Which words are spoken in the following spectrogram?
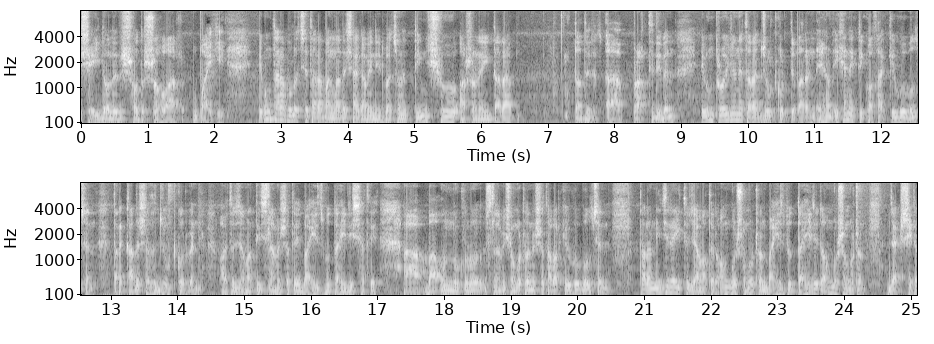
সেই দলের সদস্য হওয়ার উপায় কি। এবং তারা বলেছে তারা বাংলাদেশে আগামী নির্বাচনে তিনশো আসনেই তারা তাদের প্রার্থী দিবেন এবং প্রয়োজনে তারা জোট করতে পারেন। এখন এখানে একটি কথা, কেউ কেউ বলছেন তারা কাদের সাথে জোট করবেন? হয়তো জামাত ইসলামের সাথে বা হিজবুত তাহিরির সাথে বা অন্য কোনো ইসলামী সংগঠনের সাথে আবার কেউ কেউ বলছেন, তারা নিজেরাই তো জামাতের অঙ্গ সংগঠন বা হিজবুত তাহিরের অঙ্গ সংগঠন। যাক, সেটা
